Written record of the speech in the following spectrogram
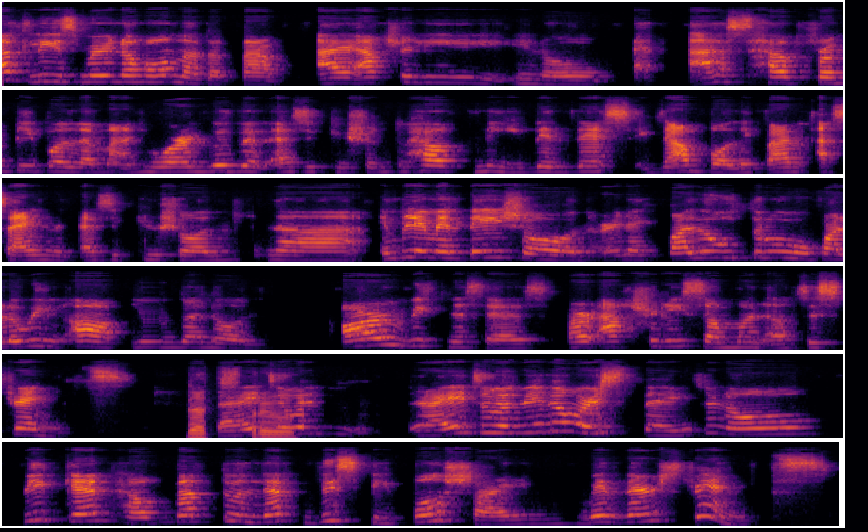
at least meron akong natatap. I actually, you know, ask help from people naman who are good with execution to help me with this example. If I'm assigned with execution na implementation or like follow through, following up, yung ganon. Our weaknesses are actually someone else's strengths. That's right? true. So when, right? So when we know our strengths, you know, we can't help but to let these people shine with their strengths.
